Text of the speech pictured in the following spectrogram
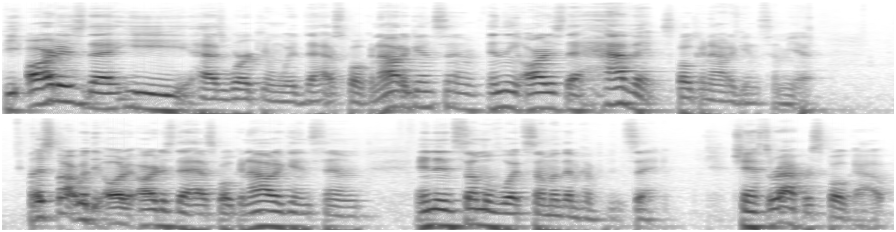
the artists that he has working with that have spoken out against him, and the artists that haven't spoken out against him yet. Let's start with the art- artists that have spoken out against him, and then some of what some of them have been saying. Chance the Rapper spoke out.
